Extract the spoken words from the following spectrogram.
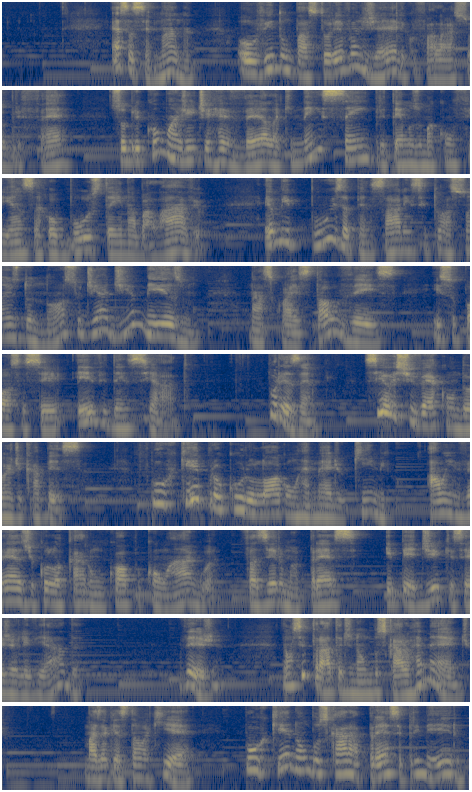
Essa semana, ouvindo um pastor evangélico falar sobre fé, sobre como a gente revela que nem sempre temos uma confiança robusta e inabalável, eu me pus a pensar em situações do nosso dia a dia mesmo, nas quais talvez isso possa ser evidenciado. Por exemplo, se eu estiver com dor de cabeça, por que procuro logo um remédio químico ao invés de colocar um copo com água, fazer uma prece e pedir que seja aliviada? Veja, não se trata de não buscar o remédio. Mas a questão aqui é: por que não buscar a prece primeiro?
